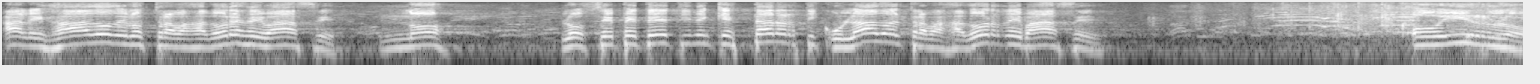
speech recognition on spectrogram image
alejado de los trabajadores de base. No. Los CPT tienen que estar articulados al trabajador de base. Oírlo.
